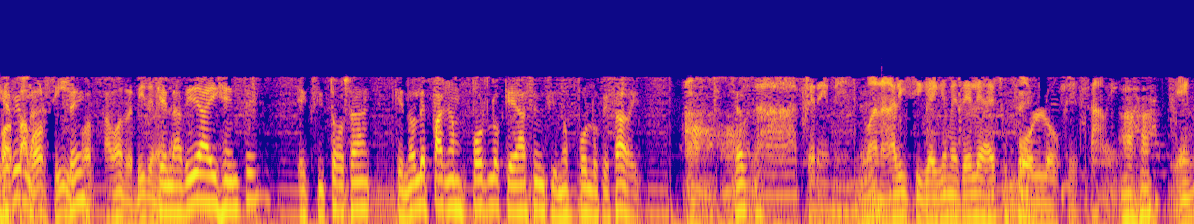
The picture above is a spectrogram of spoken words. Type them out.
Por favor, sí, por favor, repíteme. Que en la vida hay gente exitosa que no le pagan por lo que hacen, sino por lo que saben. Hola, tremendo análisis que hay que meterle a eso por lo que saben. Ajá. Bien.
